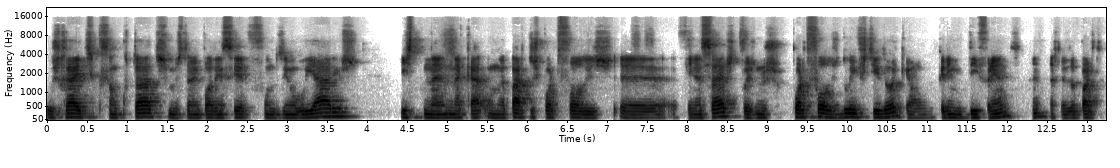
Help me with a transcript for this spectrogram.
os rates que são cotados, mas também podem ser fundos imobiliários, isto na, na, na parte dos portfólios uh, financeiros, depois nos portfólios do investidor, que é um bocadinho diferente, né? nós temos a parte que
